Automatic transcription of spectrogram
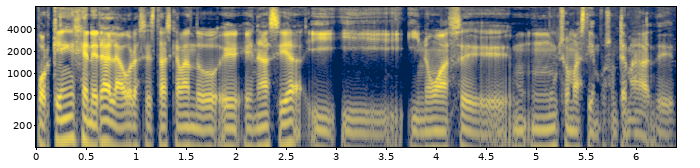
¿Por qué en general ahora se está excavando eh, en Asia y, y, no hace mucho más tiempo? ¿Es un tema de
